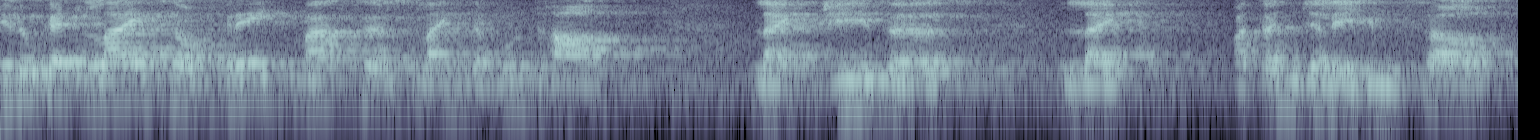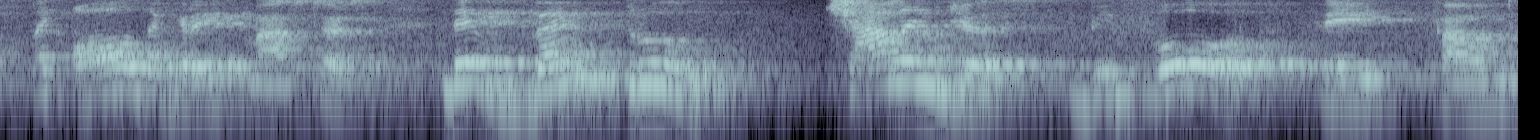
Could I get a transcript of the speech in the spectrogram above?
You look at lives of great masters like the Buddha, like Jesus, like Patanjali himself, like all the great masters, they went through challenges before they found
